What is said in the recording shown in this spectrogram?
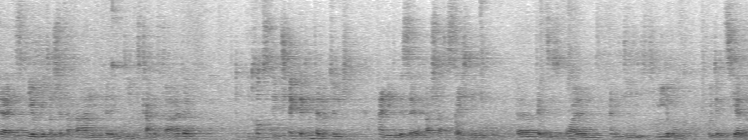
äh, es biometrische Verfahren äh, gibt, keine Frage. Und trotzdem steckt dahinter natürlich eine gewisse Herrschaftstechnik, wenn Sie so wollen, eine Delegitimierung potenziellen,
